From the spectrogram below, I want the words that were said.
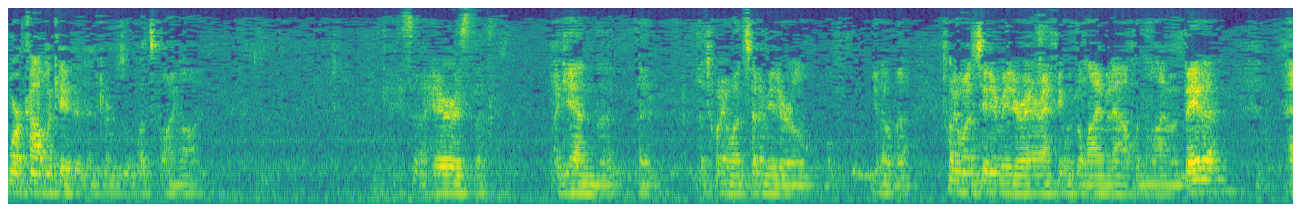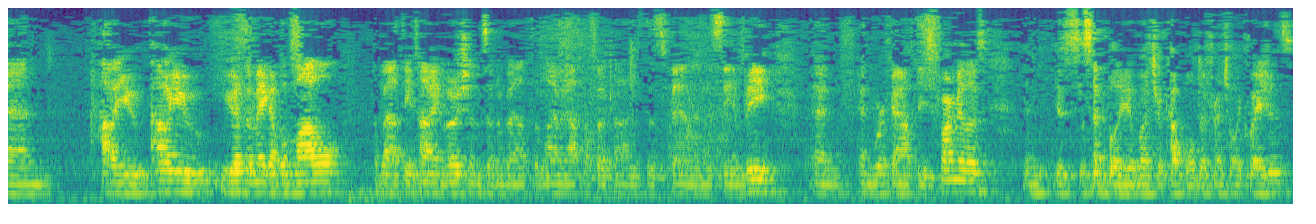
more complicated in terms of what's going on. Okay, so here is the again the, the, the 21 centimeter, you know, the 21 centimeter interacting with the Lyman alpha and the Lyman beta, and how you how you you have to make up a model about the atomic motions and about the Lyman alpha photons, the spin and the CMB, and and work out these formulas. And it's simply a bunch of couple differential equations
